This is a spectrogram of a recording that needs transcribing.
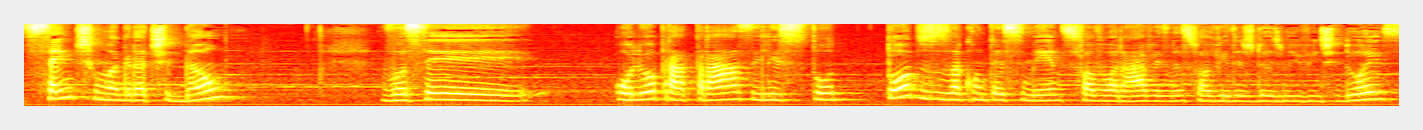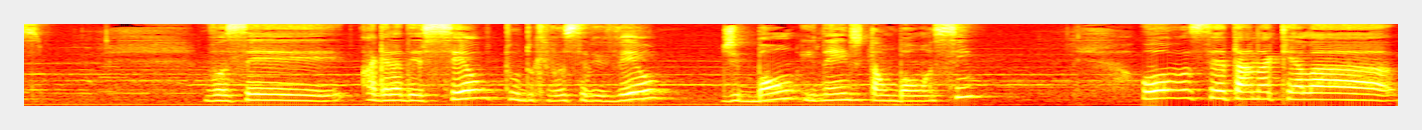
sente uma gratidão, você olhou para trás e listou todos os acontecimentos favoráveis da sua vida de 2022. Você agradeceu tudo que você viveu, de bom e nem de tão bom assim? Ou você está naquela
